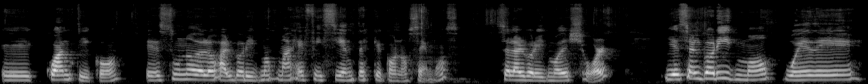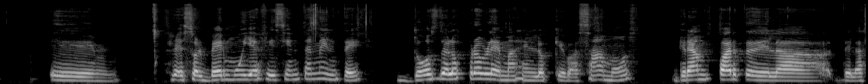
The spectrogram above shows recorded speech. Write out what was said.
eh, cuántico, es uno de los algoritmos más eficientes que conocemos, es el algoritmo de Shor, y ese algoritmo puede resolver muy eficientemente dos de los problemas en los que basamos gran parte de la, de la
